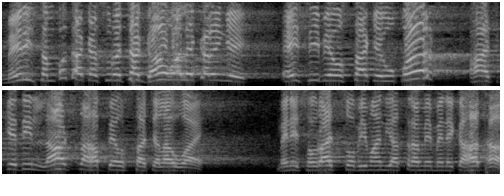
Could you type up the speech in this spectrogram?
मेरी संपदा का सुरक्षा गाँव वाले करेंगे। ऐसी व्यवस्था के ऊपर आज के दिन लाट साहब व्यवस्था चला हुआ है। मैंने स्वराज स्वाभिमान यात्रा में मैंने कहा था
